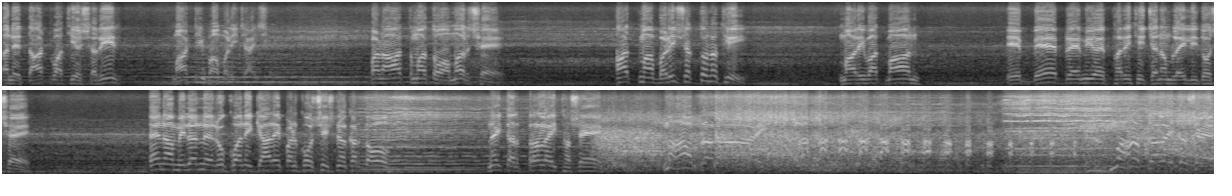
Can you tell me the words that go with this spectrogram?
અને દાટવાથી એ શરીર માટીમાં મળી જાય છે. પણ આત્મા તો અમર છે. આત્મા બળી શકતો નથી. મારી વાત માન. એ બે પ્રેમીઓએ ફરીથી જન્મ લઈ લીધો છે. એના મિલનને રોકવાની ક્યારેય પણ કોશિશ ન કરતો. નહીતર પ્રલય થશે. મહાપ્રલય! મહાપ્રલય થશે.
